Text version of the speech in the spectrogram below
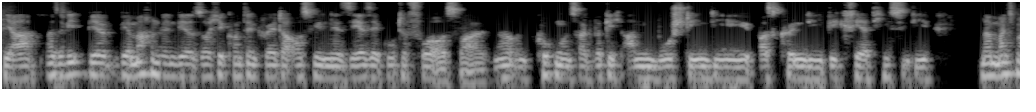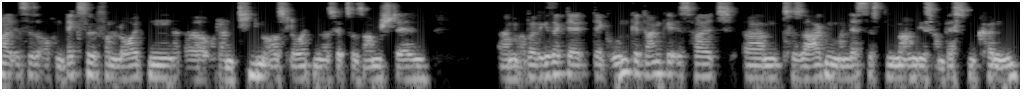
Ja, also wir, wir, wir machen, wenn wir solche Content Creator auswählen, eine sehr, sehr gute Vorauswahl ne? und gucken uns halt wirklich an, wo stehen die, was können die, wie kreativ sind die. Na, manchmal ist es auch ein Wechsel von Leuten äh, oder ein Team aus Leuten, was wir zusammenstellen. Ähm, aber wie gesagt, der, der Grundgedanke ist halt ähm, zu sagen, man lässt es die machen, die es am besten können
